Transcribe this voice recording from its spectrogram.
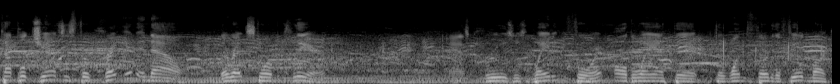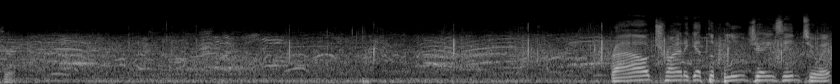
Couple chances for Creighton, and now the Red Storm clear. As Cruz was waiting for it all the way at the, the one third of the field marker. Crowd trying to get the Blue Jays into it.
